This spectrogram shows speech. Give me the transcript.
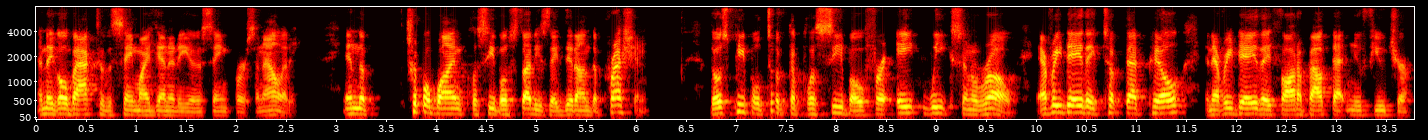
and they go back to the same identity or the same personality. In the triple blind placebo studies they did on depression, those people took the placebo for eight weeks in a row. Every day they took that pill, and every day they thought about that new future.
